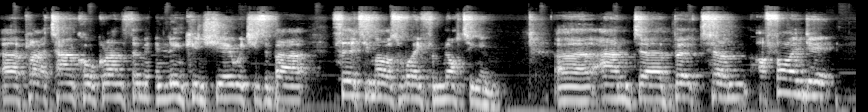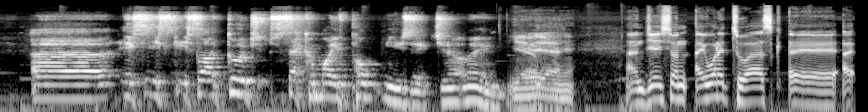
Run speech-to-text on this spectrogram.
Uh, play a town called Grantham in Lincolnshire, which is about 30 miles away from Nottingham. Uh, and uh, but um, I find it uh, it's, it's it's like good second wave punk music. Do you know what I mean? Yeah, Yeah. yeah. And Jason, I wanted to ask. Uh, I,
